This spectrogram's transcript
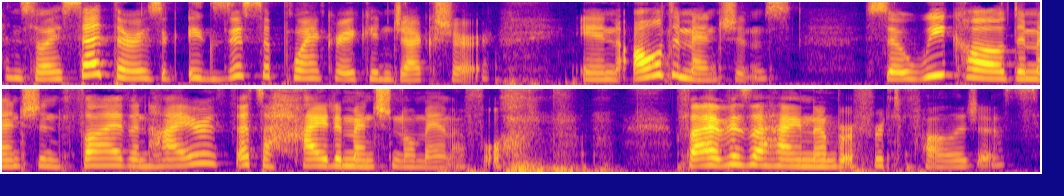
And so I said there is exists a Poincare conjecture in all dimensions. So we call dimension five and higher, that's a high dimensional manifold. five is a high number for topologists.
